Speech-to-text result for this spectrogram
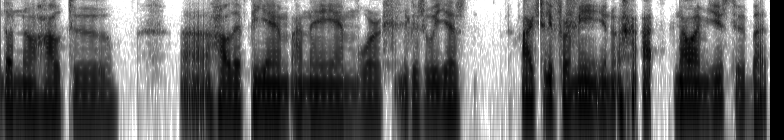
don't know how to uh, how the PM and AM work because we just actually for me, you know, I, now I'm used to it, but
